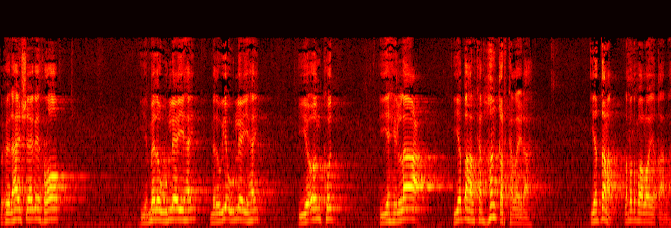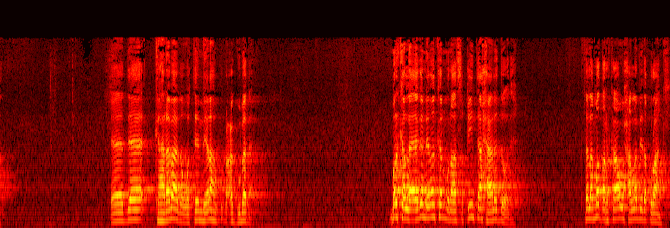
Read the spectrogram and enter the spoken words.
wuxuu ilaahay sheegay roob iyo madow uu leeyahay madowye uu leeyahay iyo onkod iyo hilaac iyo bahalkan hanqarhka la ydhaah iyo danab. Labadaba loo yaqaanaa ee dee kaharabaaga watee meelaha ku dhaco gubaba marka la eego nimankan munaafiqiinta xaaladooda maala madarkaa waxaa la mida qur'aankii.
